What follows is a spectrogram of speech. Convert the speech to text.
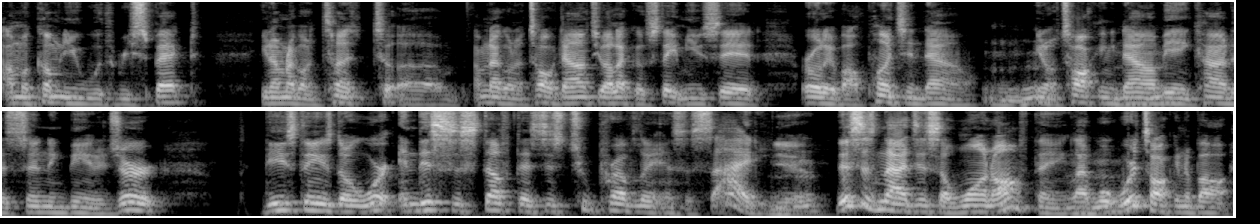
I'm gonna come to you with respect. You know, I'm not gonna touch. To, uh, um, I'm not gonna talk down to you. I like a statement you said earlier about punching down. Mm-hmm. You know, talking down, mm-hmm. being condescending, being a jerk. These things don't work, and this is stuff that's just too prevalent in society. Yeah. This is not just a one-off thing. Like what mm-hmm. we're talking about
